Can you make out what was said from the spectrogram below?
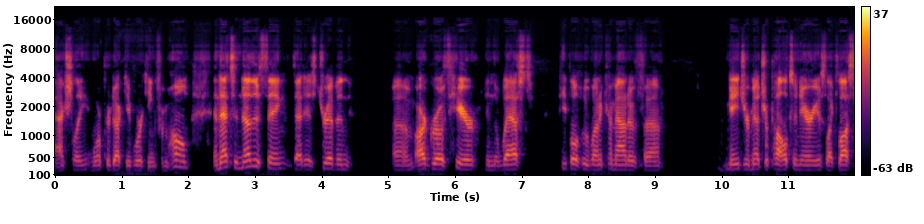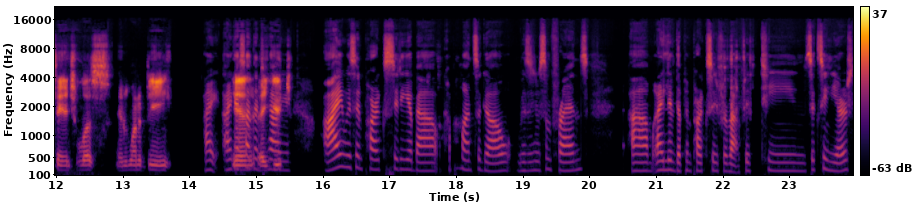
actually more productive working from home. And that's another thing that has driven um, our growth here in the west. People who want to come out of uh, major metropolitan areas like los angeles and want to be I, I in something a to tell you. I was in Park City about a couple months ago visiting with some friends Um, I lived up in Park City for about 15, 16 years.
